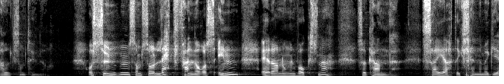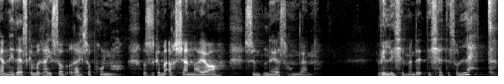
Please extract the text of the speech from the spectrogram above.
Alt som tynger. Og synden som så lett fanger oss inn, er det noen voksne som kan si at 'jeg kjenner meg igjen i det'. Skal vi reise opp, reise opp hånda og så skal vi erkjenne ja, synden er sånn den. Jeg ville ikke, men det, det skjedde så lett.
